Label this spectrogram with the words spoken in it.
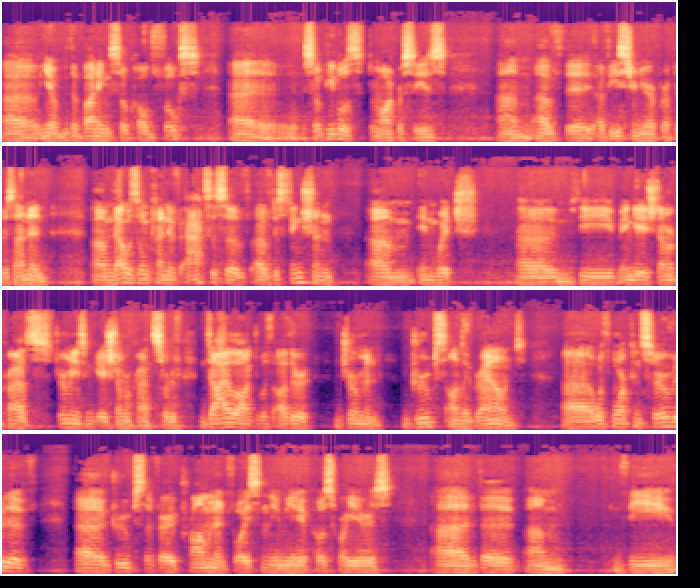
uh, you know the budding so-called folks uh, so people's democracies um, of the of Eastern Europe represented um, that was some kind of axis of, of distinction um, in which uh, the engaged Democrats, Germany's engaged Democrats, sort of dialogued with other German groups on the ground, uh, with more conservative uh, groups a very prominent voice in the immediate post-war years. Uh, the um, the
